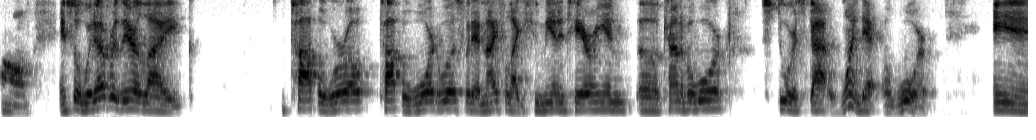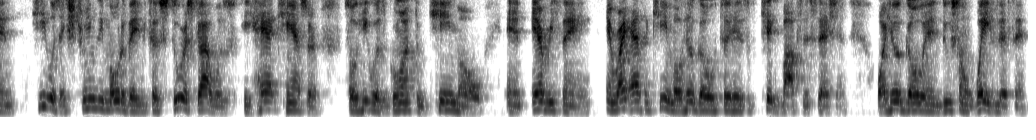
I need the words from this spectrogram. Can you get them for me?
Um, and so whatever their like top world top award was for that night for like humanitarian uh, kind of award. Stuart Scott won that award, and he was extremely motivated because Stuart Scott was he had cancer, so he was going through chemo and everything. And right after chemo, he'll go to his kickboxing session or he'll go and do some weightlifting.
